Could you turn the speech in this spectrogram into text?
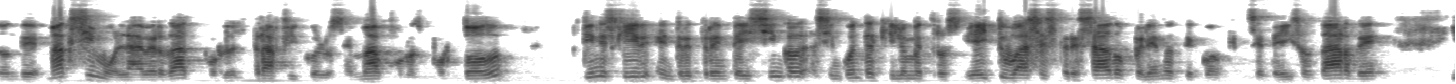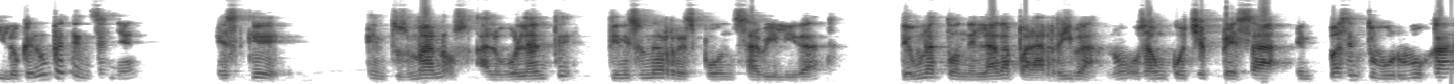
donde máximo, la verdad, por el tráfico, los semáforos, por todo, tienes que ir entre 35 a 50 kilómetros y ahí tú vas estresado peleándote con que se te hizo tarde. Y lo que nunca te enseñan es que en tus manos, al volante, tienes una responsabilidad de una tonelada para arriba, ¿no? O sea, un coche pesa, vas en tu burbuja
